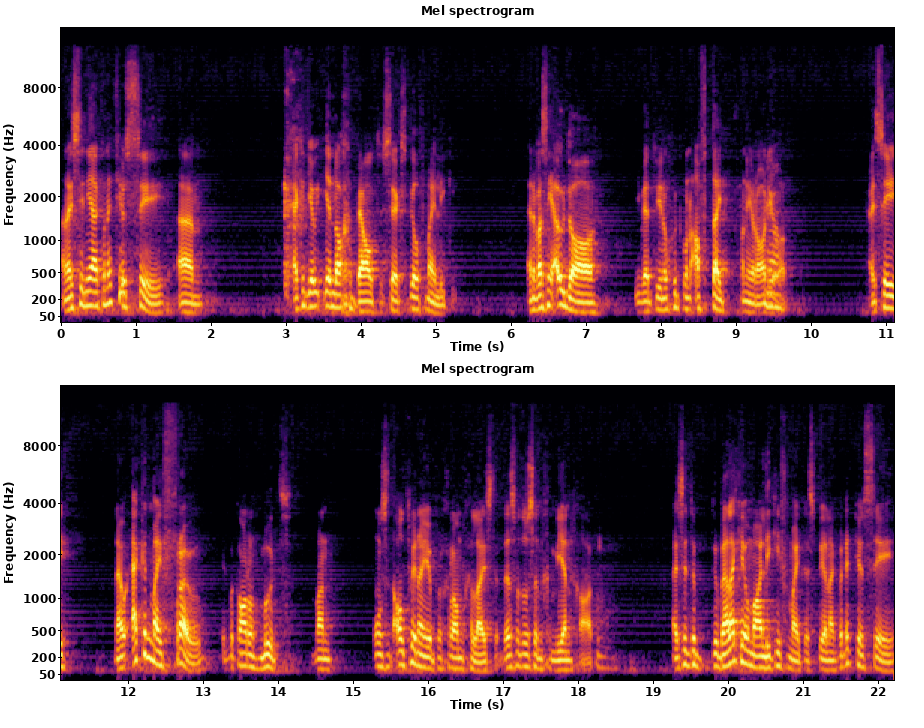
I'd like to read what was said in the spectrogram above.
En hy sê, "Nee, ek wil net vir jou sê, ehm um, ek het jou eendag gebel toe sê ek speel vir my liedjie." En dit was nie ou dae, jy weet, toe jy nog goed kon aftyd van die radio Ja. af. Hy sê, "Nou ek en my vrou het mekaar ontmoet want ons het albei na jou program geluister. Dis wat ons in gemeen gehad het." Hy sê toe toe bel ek jou om my liedjie vir my te speel. Ek wil net vir jou sê,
